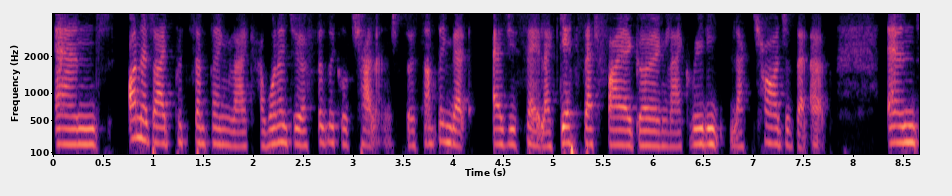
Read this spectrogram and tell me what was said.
And on it, I'd put something like, I want to do a physical challenge. So something that, as you say, like gets that fire going, like really like charges that up. And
